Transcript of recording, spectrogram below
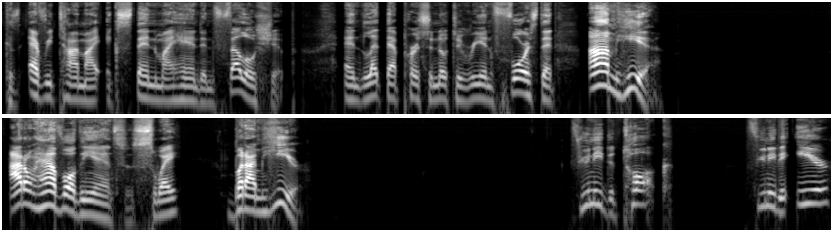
Because every time I extend my hand in fellowship and let that person know to reinforce that I'm here, I don't have all the answers, Sway, but I'm here. If you need to talk, if you need an ear,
